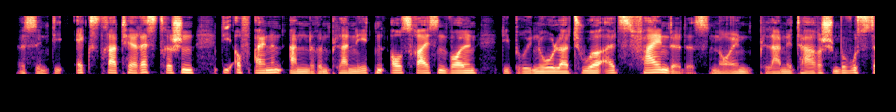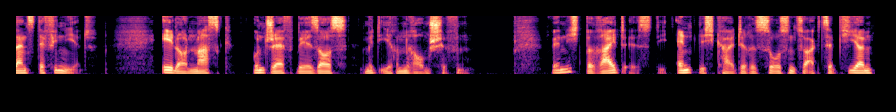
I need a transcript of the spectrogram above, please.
Es sind die Extraterrestrischen, die auf einen anderen Planeten ausreißen wollen, die Bruno Latour als Feinde des neuen planetarischen Bewusstseins definiert. Elon Musk und Jeff Bezos mit ihren Raumschiffen. Wer nicht bereit ist, die Endlichkeit der Ressourcen zu akzeptieren,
